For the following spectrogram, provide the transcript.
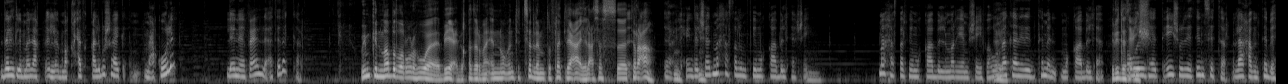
لدرجة لما لما حد قال وش هيك معقولة؟ لأن فعلا لا أتذكر. ويمكن ما بالضرورة هو بيع بقدر ما إنه أنت تسلم طفلك لعائلة على أساس ترعاه. يعني الحين دلشاد ما حصل في مقابلها شيء. ما حصل في مقابل مريم شيء فهو إيه. ما كان يريد ثمن مقابلها. يريدها تعيش. يريدها تعيش ويريدها تنستر. لاحظ انتبه.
